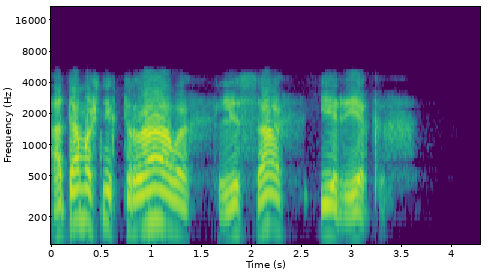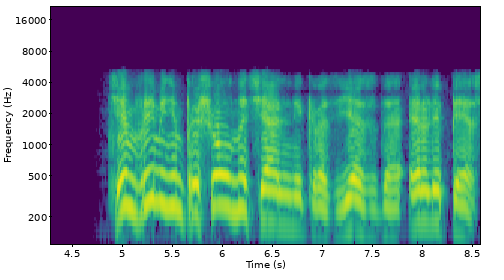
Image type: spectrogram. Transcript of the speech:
о тамошних травах, лесах и реках. Тем временем пришел начальник разъезда Эрлепес,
